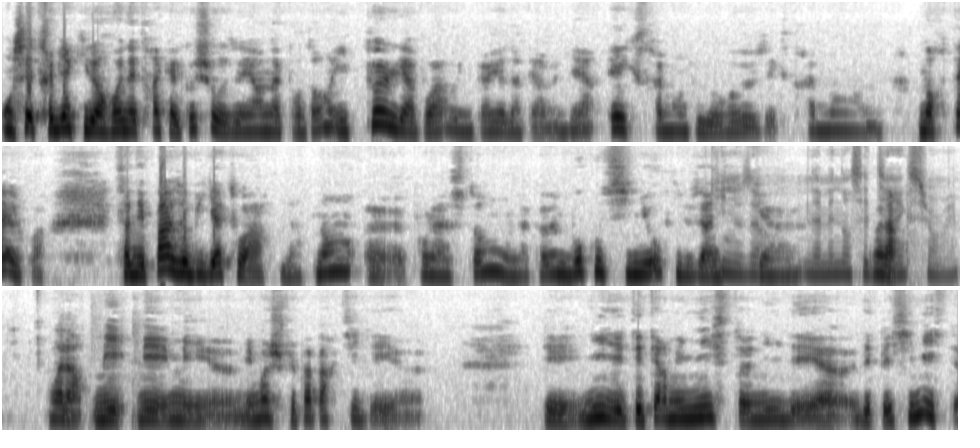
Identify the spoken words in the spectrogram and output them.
On sait très bien qu'il en renaîtra quelque chose. Et en attendant, il peut y avoir une période intermédiaire extrêmement douloureuse, extrêmement euh, mortelle. Quoi. Ça n'est pas obligatoire. Maintenant, euh, pour l'instant, on a quand même beaucoup de signaux qui nous indiquent. Qui nous, amènent dans cette direction. Voilà. Mais mais mais mais moi, je fais pas partie des ni des déterministes ni des, euh, des pessimistes.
